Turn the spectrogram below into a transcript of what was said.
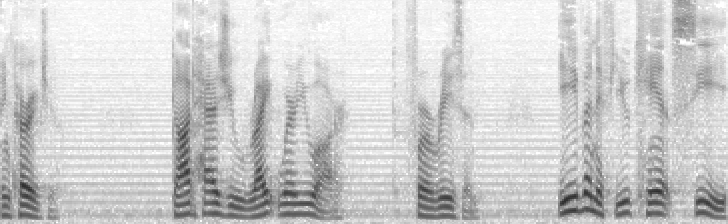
encourage you. God has you right where you are for a reason even if you can't see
